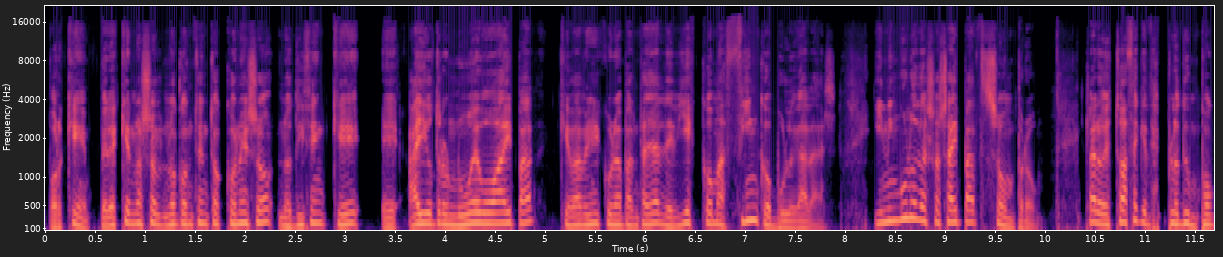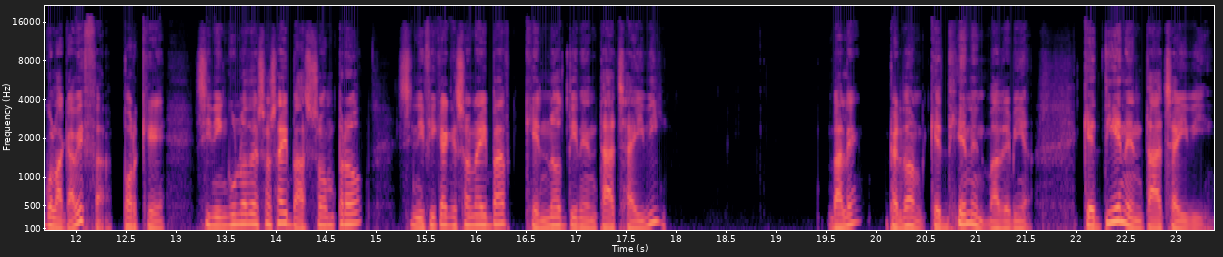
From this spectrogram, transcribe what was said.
¿Por qué? Pero es que no, son, no contentos con eso, nos dicen que eh, hay otro nuevo iPad que va a venir con una pantalla de 10,5 pulgadas. Y ninguno de esos iPads son Pro. Claro, esto hace que te explote un poco la cabeza, porque si ninguno de esos iPads son Pro, significa que son iPads que no tienen Touch ID. ¿Vale? Perdón, que tienen, madre mía, que tienen Touch ID.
